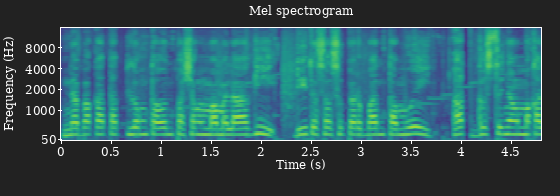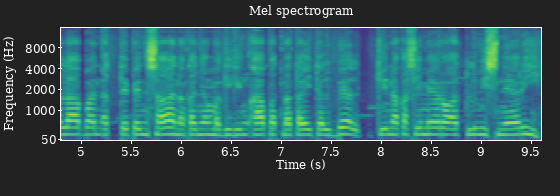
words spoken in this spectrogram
na baka tatlong taon pa siyang mamalagi dito sa Super Bantamweight at gusto niyang makalaban at depensahan ang kanyang magiging apat na title belt kina Casimero at Luis Neri.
